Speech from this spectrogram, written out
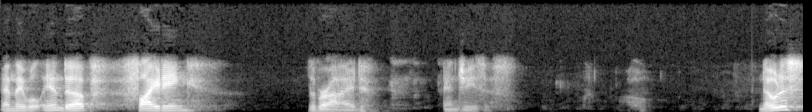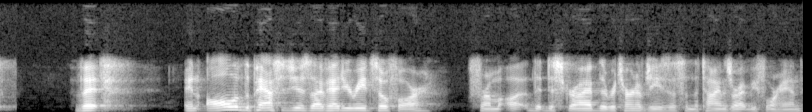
and they will end up fighting the bride and Jesus. Notice that in all of the passages I've had you read so far, from uh, that describe the return of Jesus and the times right beforehand,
